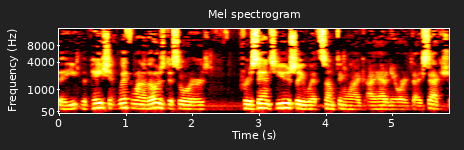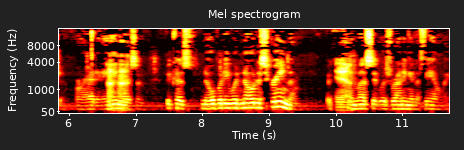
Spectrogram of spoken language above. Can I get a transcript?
The, the patient with one of those disorders presents usually with something like, I had an aortic dissection or I had an Uh-huh. aneurysm, because nobody would know to screen them Yeah. unless it was running in the family.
